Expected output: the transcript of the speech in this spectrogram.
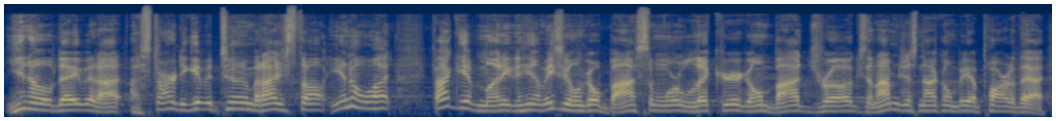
you know, David, I, I, started to give it to him, but I just thought, you know what? If I give money to him, he's going to go buy some more liquor, going to buy drugs, and I'm just not going to be a part of that.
